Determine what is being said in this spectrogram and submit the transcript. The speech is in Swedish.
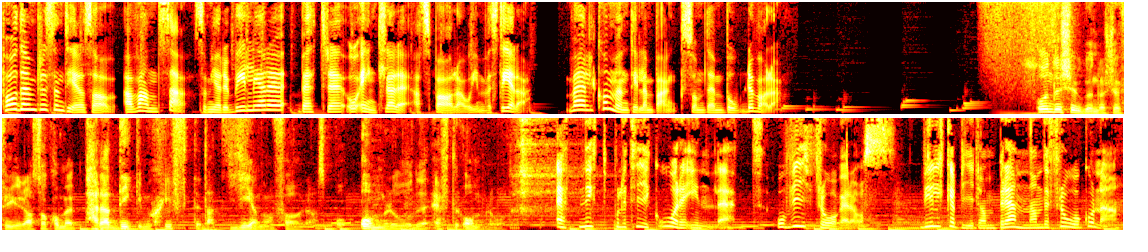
Podden presenteras av Avanza som gör det billigare, bättre och enklare att spara och investera. Välkommen till en bank som den borde vara. Under 2024 så kommer paradigmskiftet att genomföras på område efter område. Ett nytt politikår är inlett och vi frågar oss, vilka blir de brännande frågorna?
